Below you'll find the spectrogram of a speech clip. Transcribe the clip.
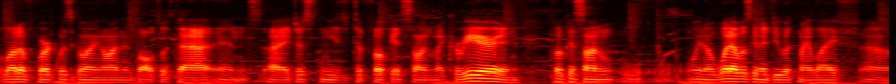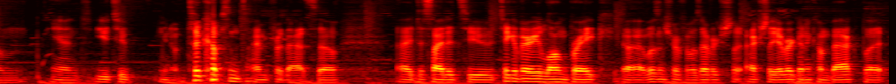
A lot of work was going on involved with that, and I just needed to focus on my career and focus on you know what I was going to do with my life. Um, and YouTube, you know, took up some time for that. So I decided to take a very long break. Uh, I wasn't sure if I was ever actually, actually ever going to come back, but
